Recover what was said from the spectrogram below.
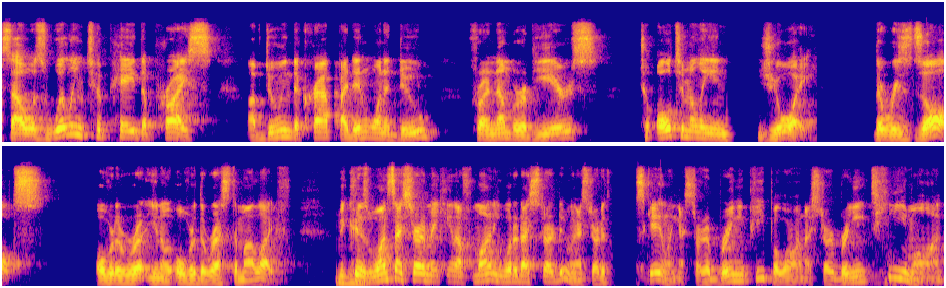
So I was willing to pay the price of doing the crap I didn't want to do for a number of years to ultimately enjoy the results over the re- you know over the rest of my life. Mm-hmm. because mm-hmm. once i started making enough money what did i start doing? I started scaling. I started bringing people on. I started bringing team on.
